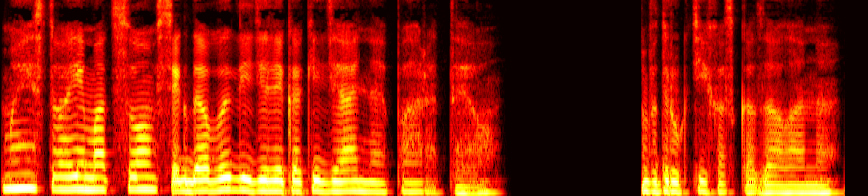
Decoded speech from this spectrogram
«Мы с твоим отцом всегда выглядели как идеальная пара, Тео», — вдруг тихо сказала она.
